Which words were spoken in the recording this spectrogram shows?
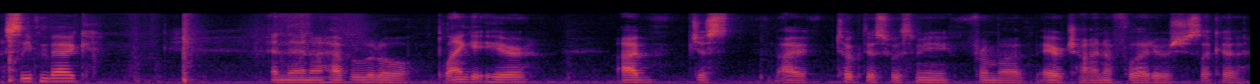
a sleeping bag. And then I have a little blanket here. I just I took this with me from a Air China flight. It was just like a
